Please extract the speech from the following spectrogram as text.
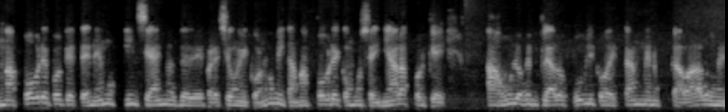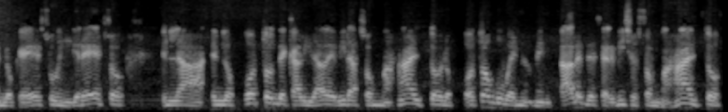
más pobre porque tenemos 15 años de depresión económica, más pobre como señalas porque aún los empleados públicos están menoscabados en lo que es su ingreso, los costos de calidad de vida son más altos, los costos gubernamentales de servicios son más altos,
